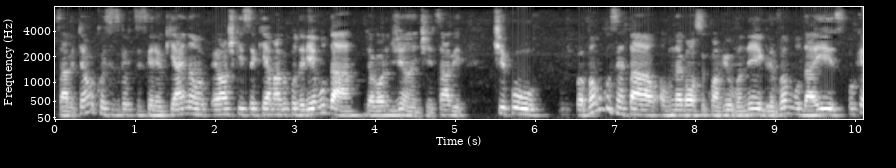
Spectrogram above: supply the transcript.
Sabe? Tem uma coisa que vocês queriam que, ai não, eu acho que isso aqui a Marvel poderia mudar de agora em diante, sabe? Tipo, vamos consertar o negócio com a Viúva Negra, vamos mudar isso, porque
